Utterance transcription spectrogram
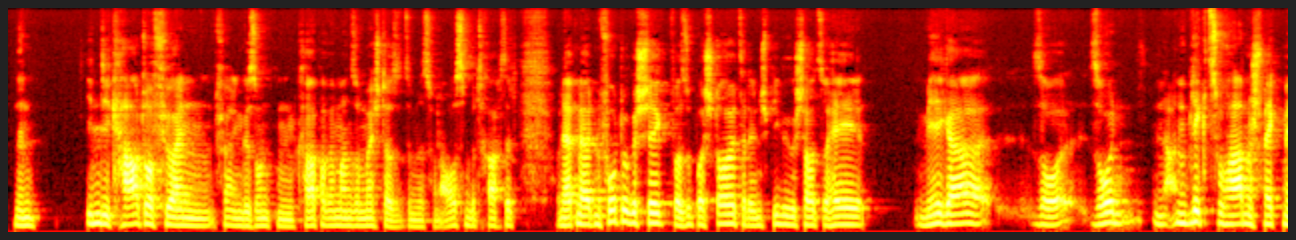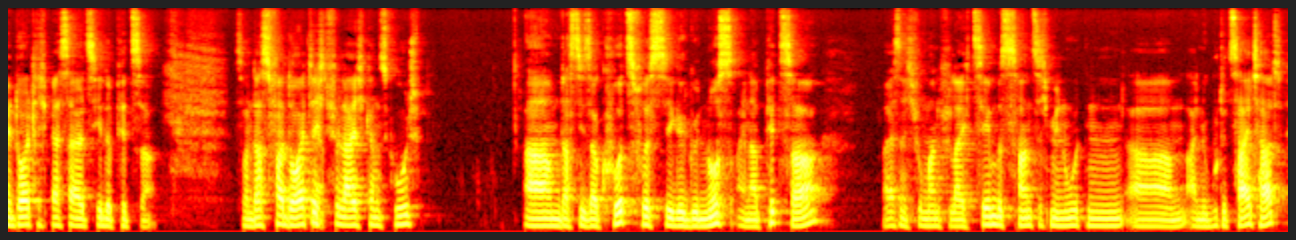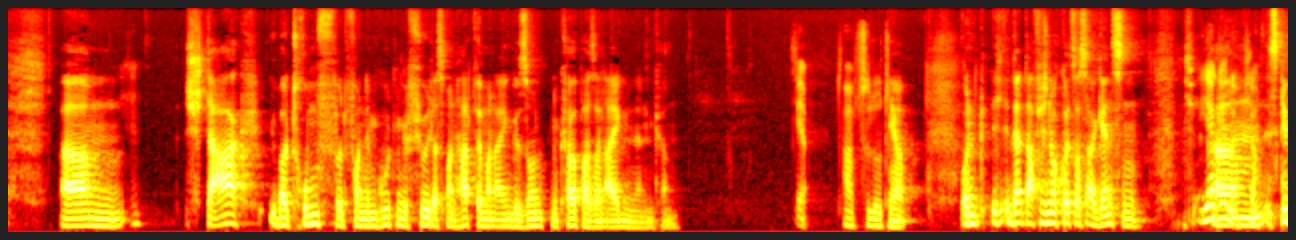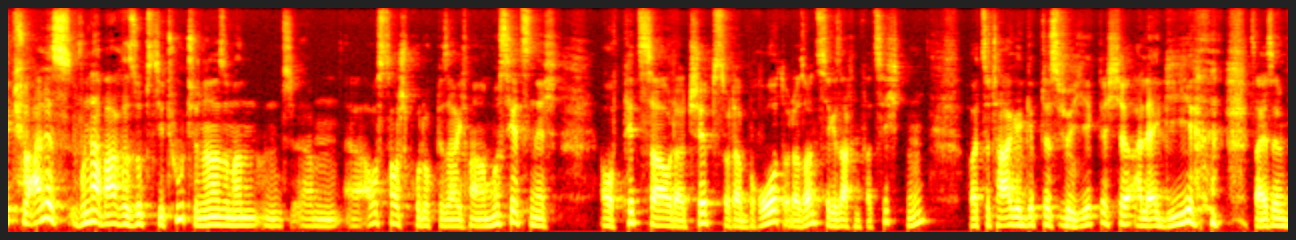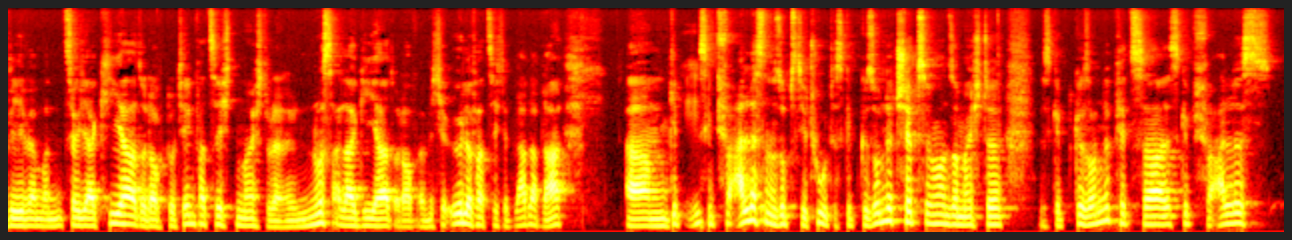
ein Indikator für einen, für einen gesunden Körper, wenn man so möchte, also zumindest von außen betrachtet. Und er hat mir halt ein Foto geschickt, war super stolz, hat in den Spiegel geschaut, so hey, mega, so, so einen Anblick zu haben, schmeckt mir deutlich besser als jede Pizza. So, und das verdeutlicht ja. vielleicht ganz gut, ähm, dass dieser kurzfristige Genuss einer Pizza weiß nicht, wo man vielleicht 10 bis 20 Minuten ähm, eine gute Zeit hat, ähm, mhm. stark übertrumpft wird von dem guten Gefühl, das man hat, wenn man einen gesunden Körper sein eigen nennen kann. Ja, absolut. Ja. Und ich, da darf ich noch kurz was ergänzen. Ich, ja, gerne. Ähm, es gibt für alles wunderbare Substitute, ne? also man und ähm, äh, Austauschprodukte, sage ich mal. Man muss jetzt nicht auf Pizza oder Chips oder Brot oder sonstige Sachen verzichten. Heutzutage gibt es für jegliche Allergie, sei es irgendwie, wenn man Zöliakie hat oder auf Gluten verzichten möchte oder eine Nussallergie hat oder auf irgendwelche Öle verzichtet, bla bla bla. Ähm, gibt, mhm. Es gibt für alles ein Substitut. Es gibt gesunde Chips, wenn man so möchte. Es gibt gesunde Pizza. Es gibt für alles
